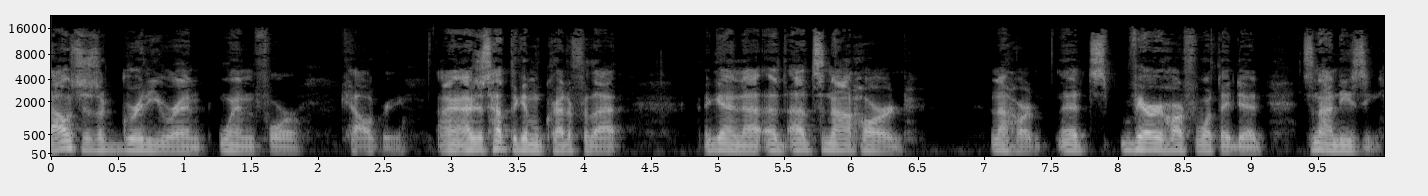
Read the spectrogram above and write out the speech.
that was just a gritty win, for Calgary. I, I, just have to give them credit for that. Again, that, that's not hard. Not hard. It's very hard for what they did. It's not easy.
